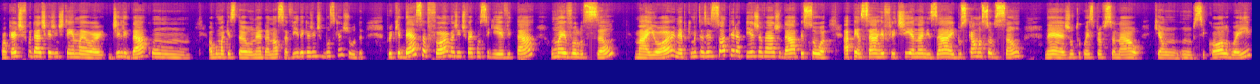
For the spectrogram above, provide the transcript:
qualquer dificuldade que a gente tenha maior de lidar com alguma questão, né, da nossa vida, que a gente busque ajuda, porque dessa forma a gente vai conseguir evitar uma evolução maior, né? Porque muitas vezes só a terapia já vai ajudar a pessoa a pensar, refletir, analisar e buscar uma solução, né? Junto com esse profissional que é um, um psicólogo aí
